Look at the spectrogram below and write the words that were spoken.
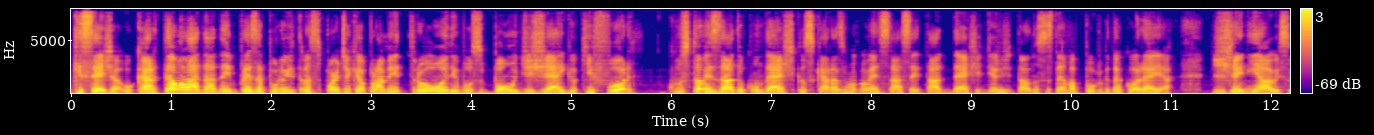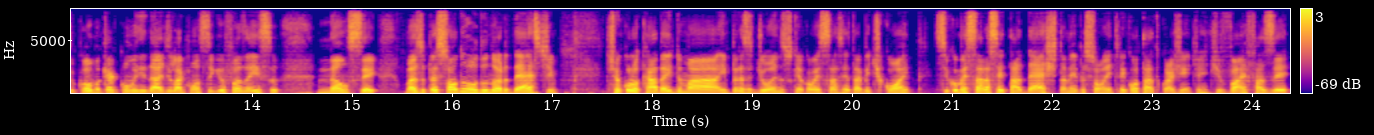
Que seja, o cartão lá da, da empresa pública de transporte aqui, ó, para metrô, ônibus, bonde, jegue, o que for, customizado com Dash, que os caras vão começar a aceitar Dash digital no sistema público da Coreia. Genial isso. Como que a comunidade lá conseguiu fazer isso? Não sei. Mas o pessoal do, do Nordeste tinha colocado aí de uma empresa de ônibus que ia começar a aceitar Bitcoin. Se começar a aceitar Dash também, pessoal, entre em contato com a gente. A gente vai fazer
